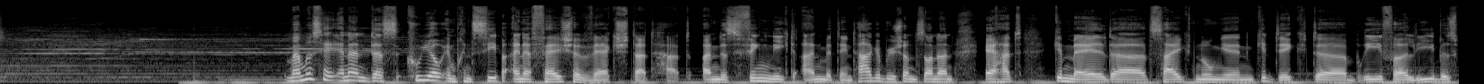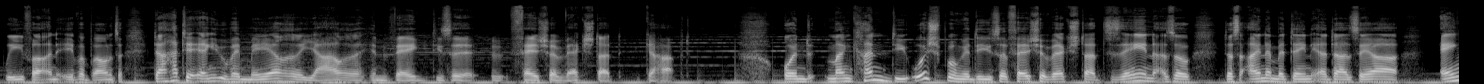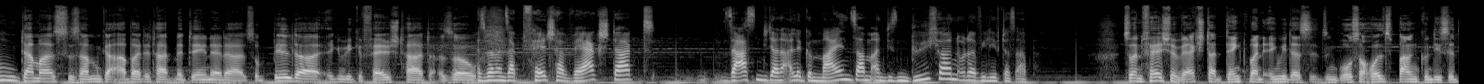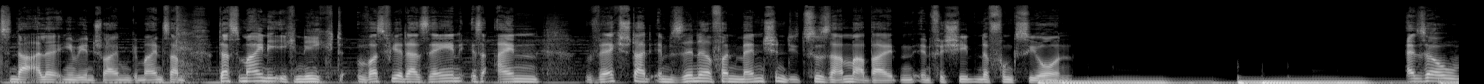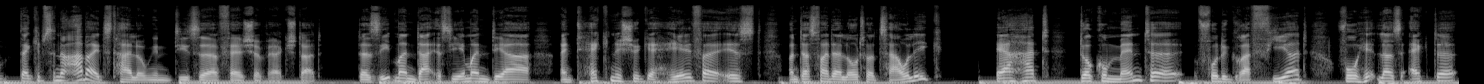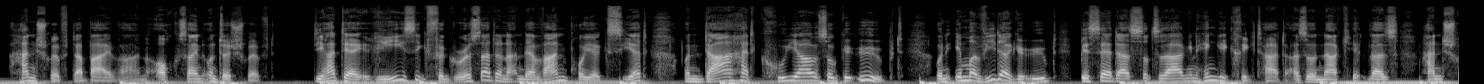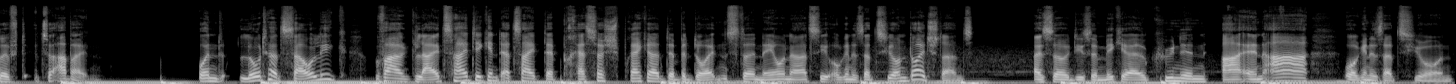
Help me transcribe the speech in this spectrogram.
Man muss erinnern, dass Kujo im Prinzip eine falsche Werkstatt hat. Und es fing nicht an mit den Tagebüchern, sondern er hat Gemälde, Zeichnungen, Gedichte, Briefe, Liebesbriefe an Eva Braun und so. Da hat er irgendwie über mehrere Jahre hinweg diese äh, falsche Werkstatt gehabt. Und man kann die Ursprünge dieser falsche Werkstatt sehen. Also das eine, mit denen er da sehr eng damals zusammengearbeitet hat, mit denen er da so Bilder irgendwie gefälscht hat. Also, also wenn man sagt Fälscherwerkstatt, saßen die dann alle gemeinsam an diesen Büchern oder wie lief das ab? So eine Fälscherwerkstatt denkt man irgendwie, das ist eine große Holzbank und die sitzen da alle irgendwie und schreiben gemeinsam. Das meine ich nicht. Was wir da sehen, ist ein Werkstatt im Sinne von Menschen, die zusammenarbeiten in verschiedene Funktionen. Also da gibt es eine Arbeitsteilung in dieser Fälscherwerkstatt. Da sieht man, da ist jemand, der ein technischer Gehelfer ist und das war der Lothar Zaulig. Er hat Dokumente fotografiert, wo Hitlers echte Handschrift dabei waren, auch seine Unterschrift. Die hat er riesig vergrößert und an der Wand projiziert. Und da hat Kujau so geübt und immer wieder geübt, bis er das sozusagen hingekriegt hat, also nach Hitlers Handschrift zu arbeiten. Und Lothar Zaulig war gleichzeitig in der Zeit der Pressesprecher der bedeutendsten Neonazi-Organisation Deutschlands. Also diese Michael Kühnen ANA-Organisation.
